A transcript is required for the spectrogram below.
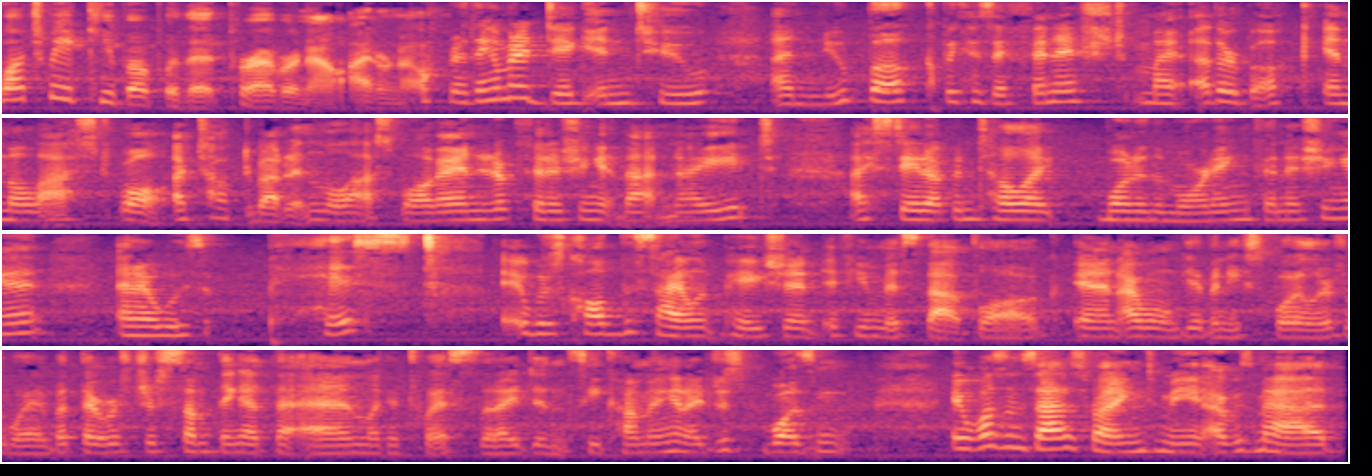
watch me keep up with it forever now. I don't know. But I think I'm gonna dig into a new book because I finished my other book in the last, well, I talked about it in the last vlog. I ended up finishing it that night. I stayed up until like one in the morning finishing it and I was pissed. It was called The Silent Patient if you missed that vlog and I won't give any spoilers away, but there was just something at the end, like a twist that I didn't see coming and I just wasn't it wasn't satisfying to me. I was mad.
